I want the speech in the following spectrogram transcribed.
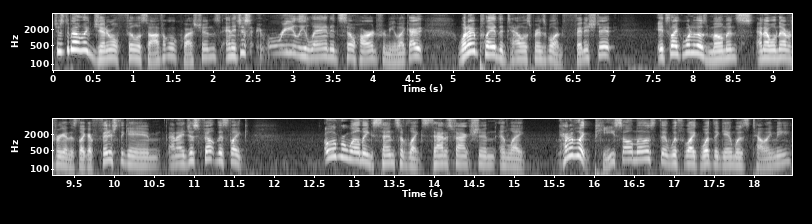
just about like general philosophical questions and it just it really landed so hard for me. Like I when I played the Talos Principle and finished it, it's like one of those moments and I will never forget this. Like I finished the game and I just felt this like overwhelming sense of like satisfaction and like kind of like peace almost that with like what the game was telling me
